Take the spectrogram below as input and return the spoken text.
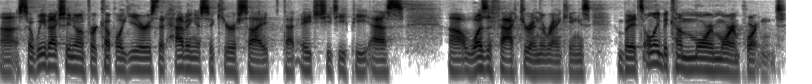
Uh, so we've actually known for a couple years that having a secure site, that HTTPS, uh, was a factor in the rankings, but it's only become more and more important.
